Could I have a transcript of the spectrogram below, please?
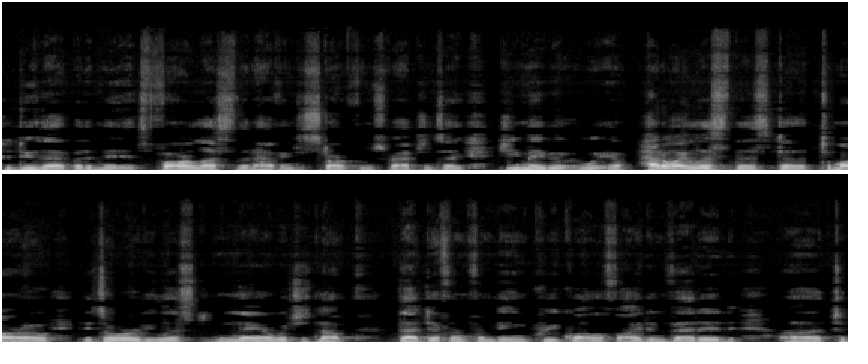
to do that, but it's far less than having to start from scratch and say, gee, maybe, how do I list this to tomorrow? it's already listed in there, which is not that different from being pre-qualified and vetted uh, to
